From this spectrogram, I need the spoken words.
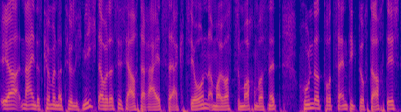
Ja, nein, das können wir natürlich nicht, aber das ist ja auch der Reiz der Aktion, einmal was zu machen, was nicht hundertprozentig durchdacht ist.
